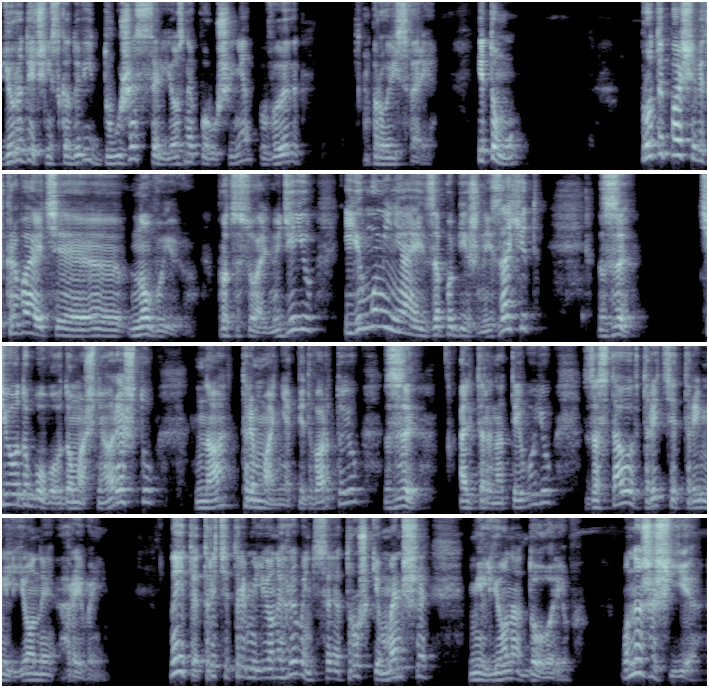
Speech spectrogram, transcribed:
в юридичній складовій дуже серйозне порушення в правовій сфері. І тому проти Паші відкривають е, нову процесуальну дію, і йому міняють запобіжний захід з цілодобового домашнього арешту на тримання під вартою з альтернативою застави в 33 мільйони гривень. Знаєте, 33 мільйони гривень це трошки менше мільйона доларів. У нас же ж є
